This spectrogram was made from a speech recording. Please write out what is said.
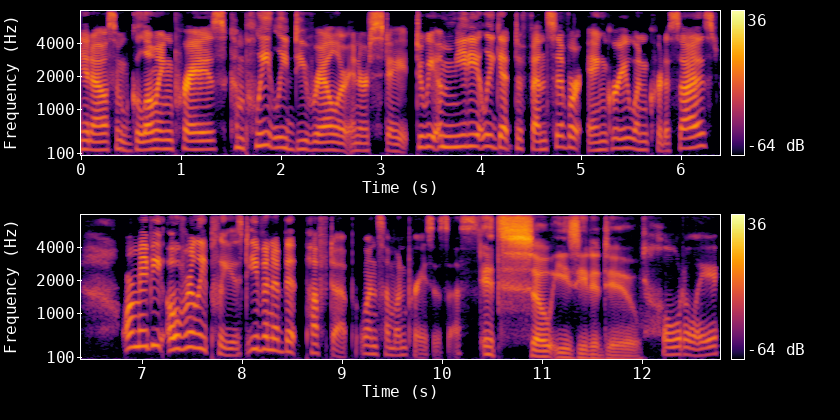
you know, some glowing praise, completely derail our inner state? Do we immediately get defensive or angry when criticized? Or maybe overly pleased, even a bit puffed up when someone praises us? It's so easy to do. Totally.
